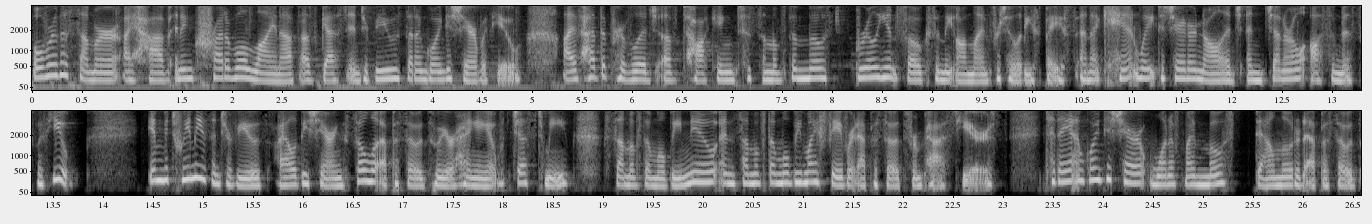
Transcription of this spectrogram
Over the summer, I have an incredible lineup of guest interviews that I'm going to share with you. I've had the privilege of talking to some of the most brilliant folks in the online fertility space, and I can't wait to share their knowledge and general awesomeness with you. In between these interviews, I'll be sharing solo episodes where you're hanging out with just me. Some of them will be new, and some of them will be my favorite episodes from past years. Today, I'm going to share one of my most downloaded episodes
